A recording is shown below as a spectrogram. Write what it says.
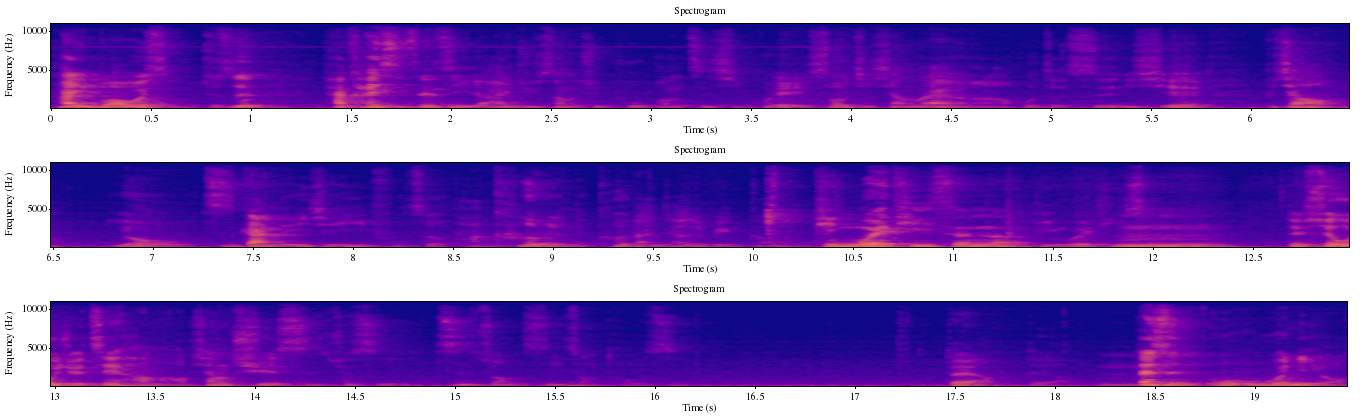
他也不知道为什么，就是他开始在自己的 IG 上去曝光自己会收集香奈儿啊，或者是一些比较有质感的一些衣服之后，他客人的客单价就变高了，品味提升了，品味提升，嗯，对，所以我觉得这一行好像确实就是自装是一种投资，对啊，对啊，嗯，但是我我问你哦，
